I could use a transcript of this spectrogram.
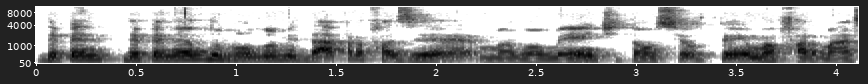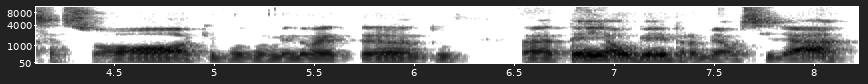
depend, dependendo do volume dá para fazer manualmente. Então, se eu tenho uma farmácia só, que o volume não é tanto, uh, tem alguém para me auxiliar,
